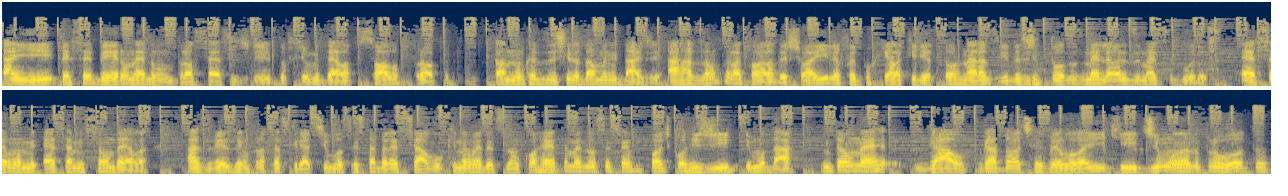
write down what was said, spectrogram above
Aí perceberam, né, num processo de, do filme dela, solo próprio, que ela nunca desistiria da humanidade. A razão pela qual ela deixou a ilha foi porque ela queria tornar as vidas de todos melhores e mais seguras. Essa é, uma, essa é a missão dela. Às vezes em um processo criativo você estabelece algo que não é a decisão correta, mas você sempre pode corrigir e mudar. Então, né, Gal, Gadot revelou aí que de um ano para o outro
